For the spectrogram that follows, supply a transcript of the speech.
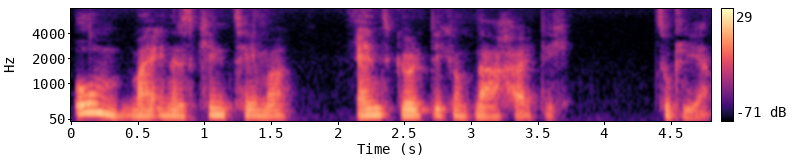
um mein inneres Kind-Thema endgültig und nachhaltig zu klären.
